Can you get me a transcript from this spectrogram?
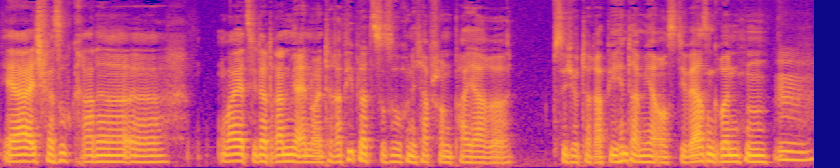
Ja, ich versuche gerade, äh, war jetzt wieder dran, mir einen neuen Therapieplatz zu suchen. Ich habe schon ein paar Jahre Psychotherapie hinter mir aus diversen Gründen.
